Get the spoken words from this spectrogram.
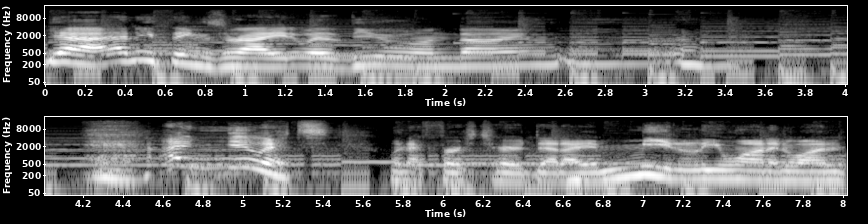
yeah, anything's right with you, Undyne. I knew it! When I first heard that, I immediately wanted one.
